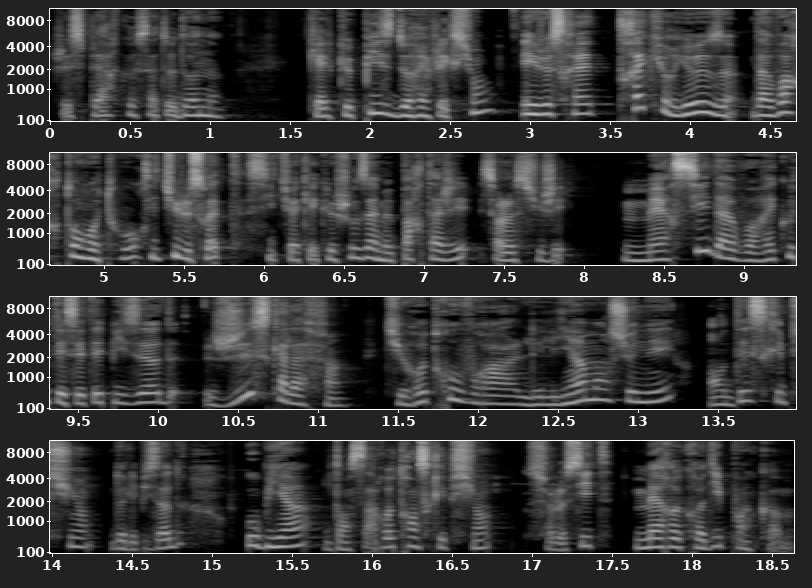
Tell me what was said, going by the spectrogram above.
J'espère que ça te donne quelques pistes de réflexion et je serais très curieuse d'avoir ton retour si tu le souhaites, si tu as quelque chose à me partager sur le sujet. Merci d'avoir écouté cet épisode jusqu'à la fin. Tu retrouveras les liens mentionnés en description de l'épisode ou bien dans sa retranscription sur le site merrecredi.com.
